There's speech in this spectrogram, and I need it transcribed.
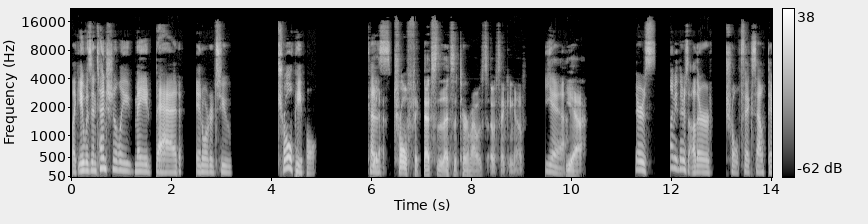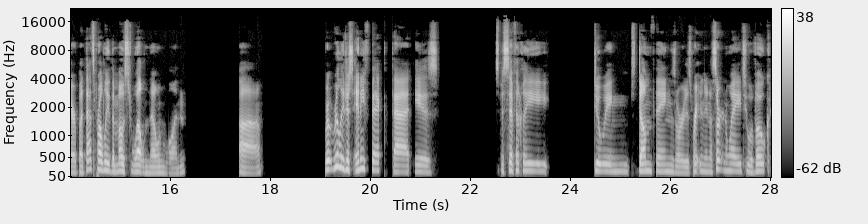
Like it was intentionally made bad in order to troll people. Yeah. Cuz Troll fic, that's the that's the term I was I was thinking of. yeah. Yeah. there's I mean there's other troll fics out there, but that's probably the most well-known one. Uh re- really just any fic that is specifically doing dumb things or is written in a certain way to evoke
